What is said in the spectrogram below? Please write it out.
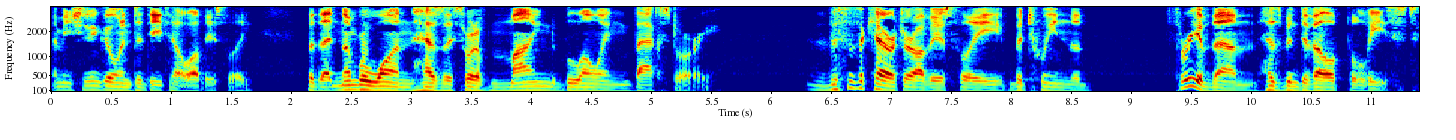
I mean, she didn't go into detail, obviously, but that number one has a sort of mind blowing backstory. This is a character, obviously, between the three of them, has been developed the least.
